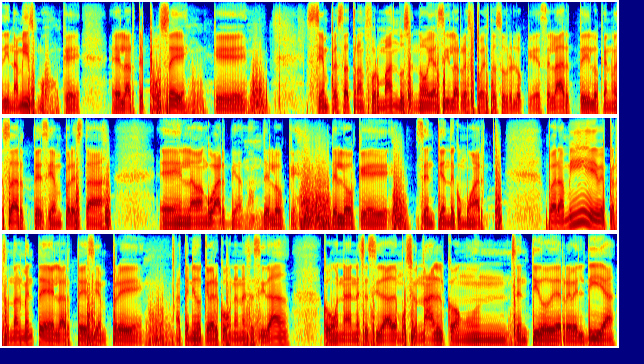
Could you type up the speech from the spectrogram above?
dinamismo que el arte posee, que siempre está transformándose, ¿no? Y así la respuesta sobre lo que es el arte y lo que no es arte siempre está en la vanguardia de, lo que, de lo que se entiende como arte. Para mí, eh, personalmente, el arte siempre ha tenido que ver con una necesidad, con una necesidad emocional, con un sentido de rebeldía,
